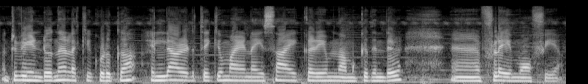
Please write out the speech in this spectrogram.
എന്നിട്ട് വീണ്ടും ഒന്ന് ഇളക്കി കൊടുക്കുക. എല്ലായിടത്തേക്കും മയണൈസ് ആയി കഴിയുമ്പോൾ നമുക്കിതിന്റെ ഫ്ലെയിം ഓഫ് ചെയ്യാം.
